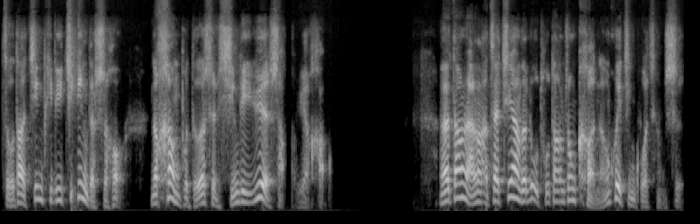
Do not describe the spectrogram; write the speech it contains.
走到精疲力尽的时候，那恨不得是行李越少越好。呃，当然了，在这样的路途当中，可能会经过城市，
